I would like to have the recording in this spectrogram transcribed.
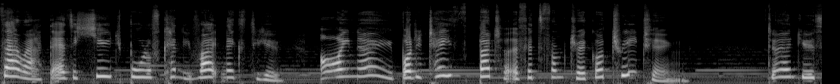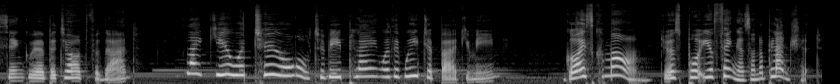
Sarah, there's a huge ball of candy right next to you. I know, but it tastes better if it's from trick or treating. Don't you think we're a bit old for that? Like you were too old to be playing with a Ouija board, you mean? Guys, come on, just put your fingers on the planchette.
